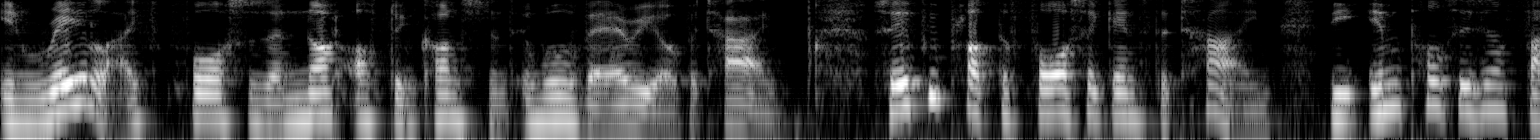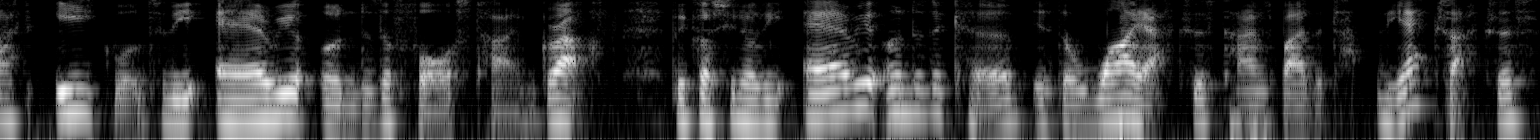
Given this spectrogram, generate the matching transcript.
In real life, forces are not often constant and will vary over time. So if we plot the force against the time, the impulse is in fact equal to the area under the force time graph because you know the area under the curve is the y-axis times by the, the x-axis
